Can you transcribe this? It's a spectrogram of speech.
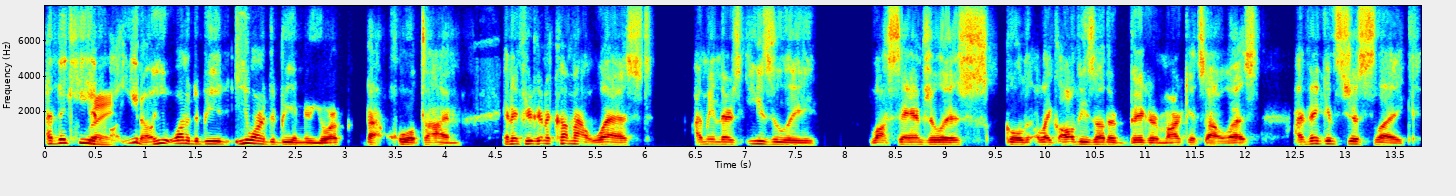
I think he, right. had, you know, he wanted to be he wanted to be in New York that whole time. And if you're gonna come out west, I mean, there's easily Los Angeles, Gold, like all these other bigger markets out west. I think it's just like,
